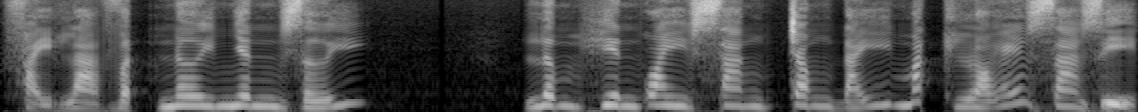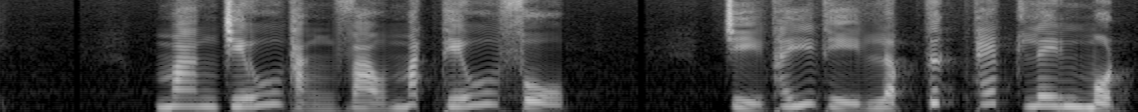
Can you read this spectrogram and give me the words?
Phải là vật nơi nhân giới. Lâm Hiên quay sang trong đáy mắt lóe ra dị. Mang chiếu thẳng vào mắt thiếu phụ. Chỉ thấy thì lập tức thét lên một.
